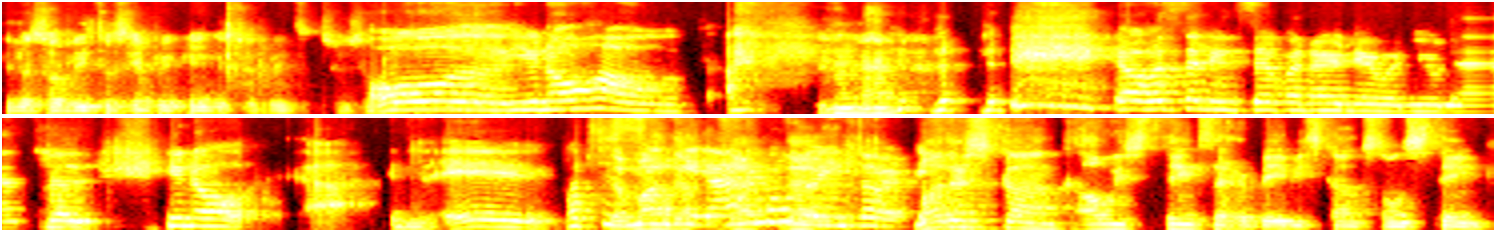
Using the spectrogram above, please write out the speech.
Que los zorritos siempre quieren que sus zorritos- Oh, you know how I was telling Stephan earlier when you left, but you know, uh, uh, what's the, The mother- stinky the- animal? the Mother skunk always thinks that her baby skunks don't stink.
